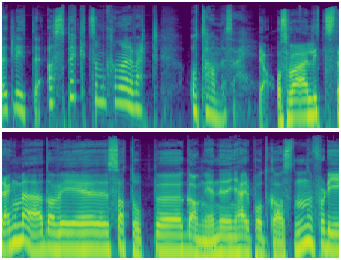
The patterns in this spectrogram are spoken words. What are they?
et lite aspekt som kan være verdt å ta med seg. Ja, og så var jeg litt streng med deg da vi satte opp eh, gangen i denne podkasten, fordi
